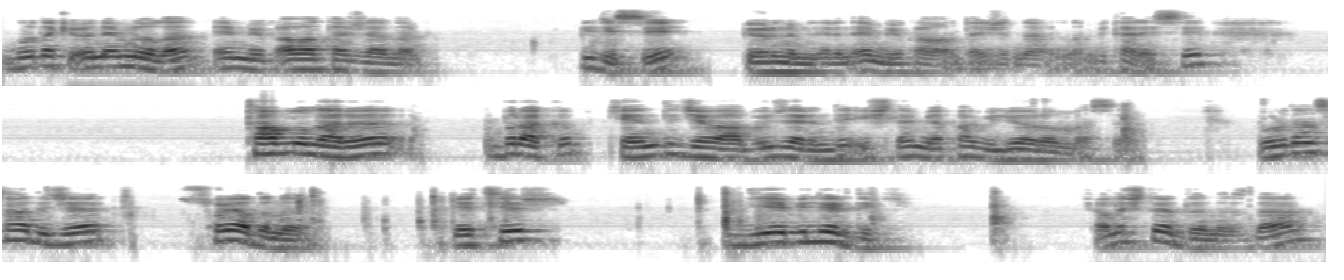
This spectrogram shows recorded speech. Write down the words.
Buradaki önemli olan en büyük avantajlarından birisi, görünümlerin en büyük avantajlarından bir tanesi tabloları bırakıp kendi cevabı üzerinde işlem yapabiliyor olması. Buradan sadece soyadını getir diyebilirdik. Çalıştırdığınızda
